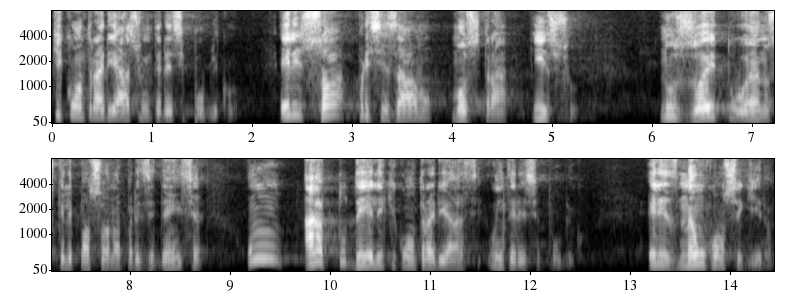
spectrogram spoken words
que contrariasse o interesse público. Eles só precisavam mostrar isso. Nos oito anos que ele passou na presidência, um ato dele que contrariasse o interesse público. Eles não conseguiram.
